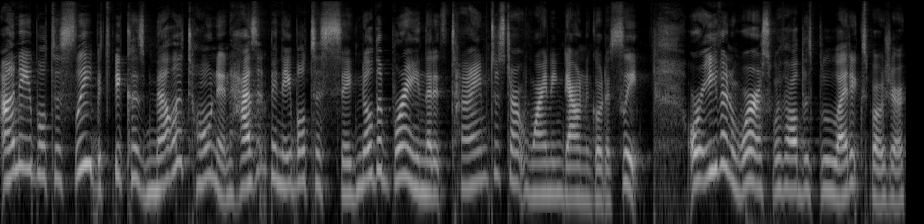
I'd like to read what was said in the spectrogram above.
unable to sleep. It's because melatonin hasn't been able to signal the brain that it's time to start winding down and go to sleep. Or even worse, with all this blue light exposure,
